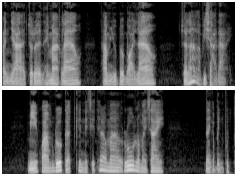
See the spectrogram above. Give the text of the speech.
ปัญญาเจริญให้มากแล้วทำอยู่บ่อยๆแล้วจะละอภิชาได้ มีความรู้เกิดขึ้นในจิตที่เรามารู้ลมหายใจ นั่นก็เป็นพุทโธ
